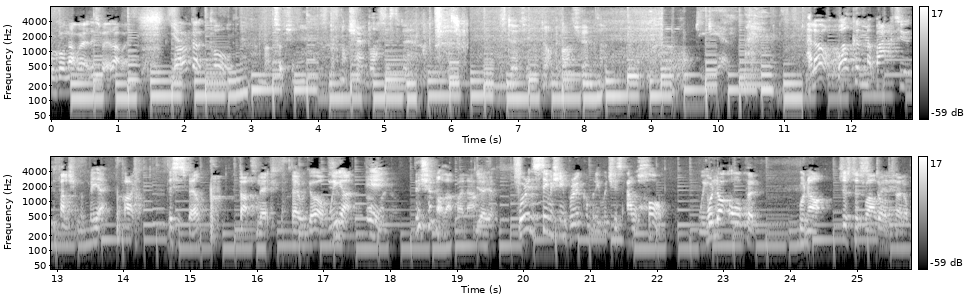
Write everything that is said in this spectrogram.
We're going that way, this way, that way. Yeah. So I've got it cold. I'm not touching it. I'm not sharing glasses today. It's dirty. Don't be glass sharing, is it? Hello, welcome back to the Fellowship of Beer. Hi, This is Phil. that's Nick. There we go. We are in. They should know that by now. Yeah, yeah. We're in Steam Machine Brewing Company, which is our home. We, We're not open. We're not. Just as well. Don't really. turn up.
